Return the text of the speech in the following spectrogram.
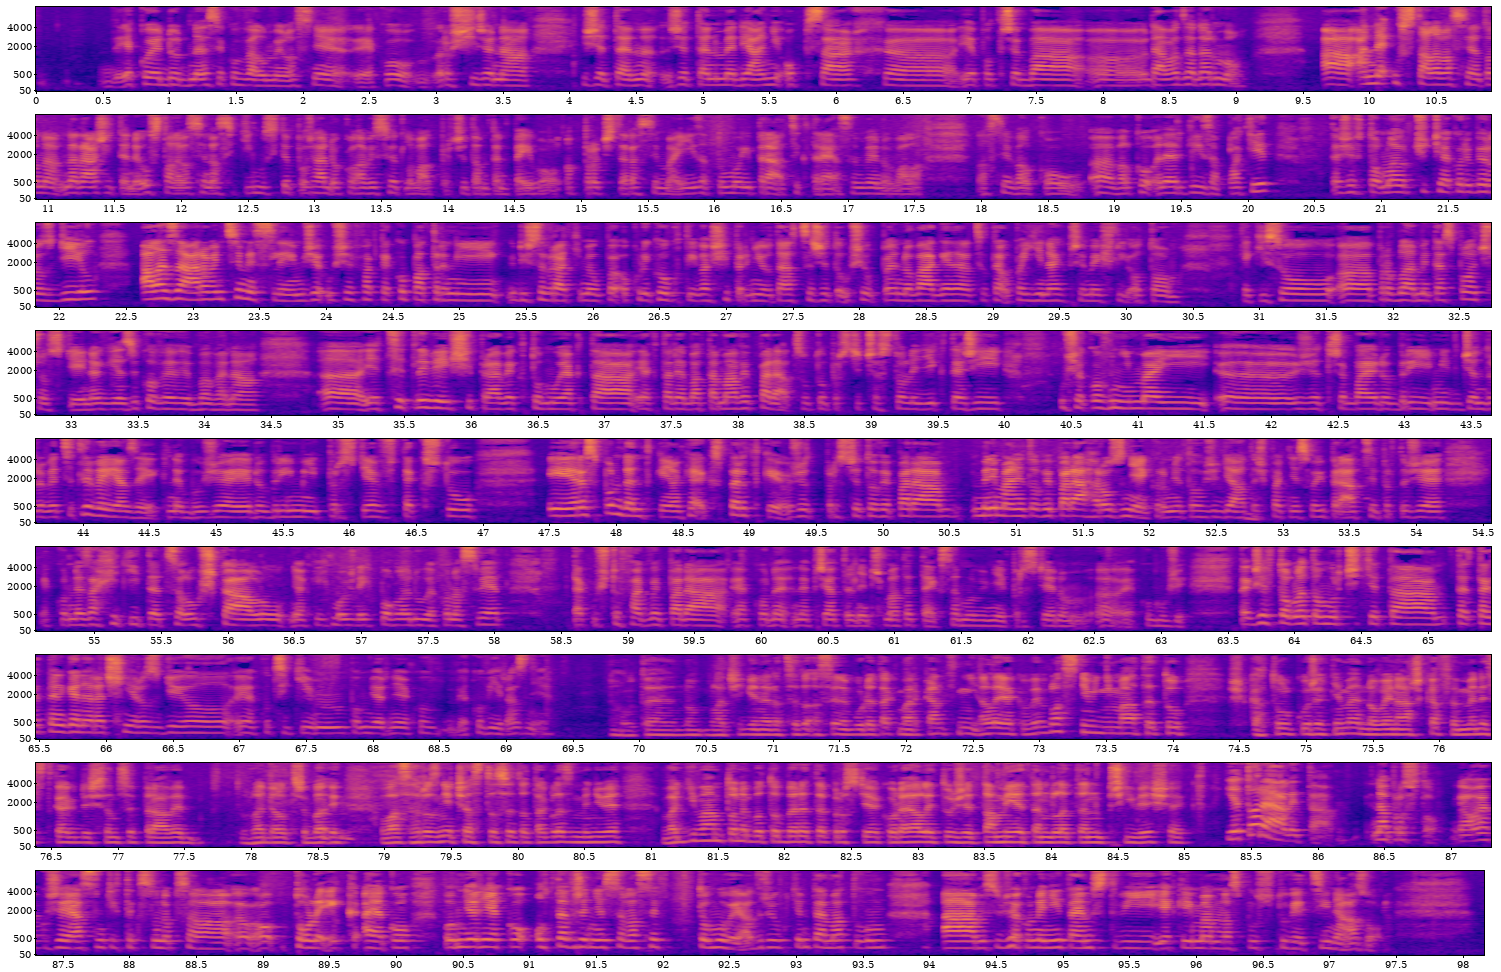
jako je dodnes jako velmi vlastně jako rozšířená, že ten, že ten mediální obsah uh, je potřeba uh, dávat zadarmo a, a neustále vlastně na to narážíte, neustále vlastně na sítích musíte pořád dokola vysvětlovat, proč je tam ten paywall a proč teda si mají za tu moji práci, které já jsem věnovala vlastně velkou, uh, velkou energii zaplatit. Takže v tomhle určitě jako kdyby rozdíl, ale zároveň si myslím, že už je fakt jako patrný, když se vrátíme úplně oklikou k té vaší první otázce, že to už je úplně nová generace, která úplně jinak přemýšlí o tom, jaký jsou uh, problémy té společnosti, jinak jazykově vybavená, uh, je citlivější právě k tomu, jak ta, jak ta debata má vypadat. Jsou to prostě často lidi, kteří už jako vnímají, uh, že třeba je dobrý mít genderově citlivý jazyk, nebo že je dobrý mít prostě v textu i respondentky, nějaké expertky, že prostě to vypadá, minimálně to vypadá hrozně, kromě toho, že děláte špatně svoji práci, protože jako nezachytíte celou škálu nějakých možných pohledů jako na svět, tak už to fakt vypadá jako ne, nepřijatelně, když máte text a mluví mě prostě jenom uh, jako muži. Takže v tomhle tomu určitě ta, ta, ta, ten generační rozdíl jako cítím poměrně jako, jako výrazně. No, u té no, mladší generace to asi nebude tak markantní, ale jak vy vlastně vnímáte tu škatulku, řekněme, novinářka, feministka, když jsem si právě hledal třeba i o vás hrozně často se to takhle zmiňuje. Vadí vám to, nebo to berete prostě jako realitu, že tam je tenhle ten přívěšek? Je to realita, naprosto. Jo? Jakože já jsem těch textů napsala e, o, tolik a jako poměrně jako otevřeně se vlastně k tomu vyjadřuju k těm tématům a myslím, že jako není tajemství, jaký mám na spoustu věcí názor.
